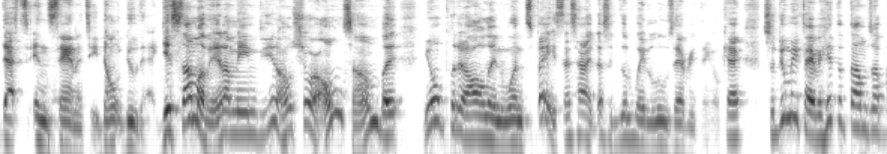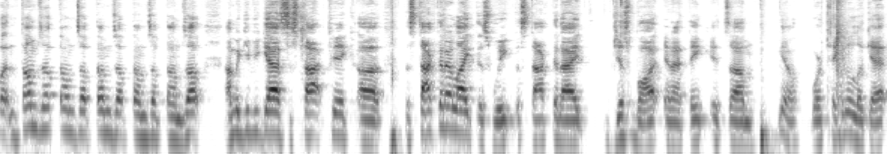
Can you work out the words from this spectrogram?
that's insanity. Don't do that. Get some of it. I mean, you know, sure, own some, but you don't put it all in one space. That's how that's a good way to lose everything. Okay. So do me a favor, hit the thumbs up button, thumbs up, thumbs up, thumbs up, thumbs up, thumbs up. I'm gonna give you guys the stock pick. Uh the stock that I like this week, the stock that I just bought, and I think it's um, you know, worth taking a look at.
